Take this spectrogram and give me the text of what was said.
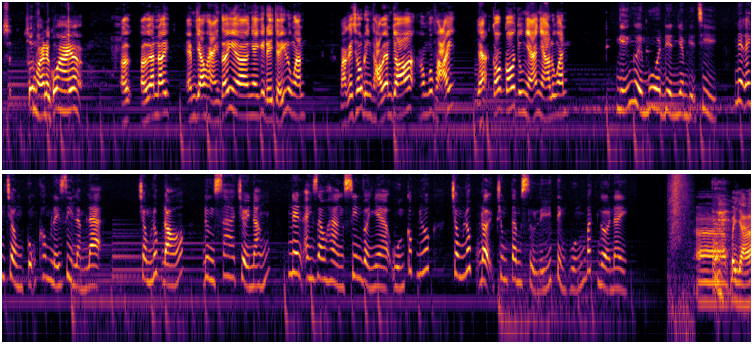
Số điện thoại này của ai á? Ừ ừ anh ơi em giao hàng tới ờ, ngay cái địa chỉ luôn anh. Mà cái số điện thoại anh cho á, không có phải. Dạ có có chủ nhà ở nhà luôn anh. Nghĩ người mua điền nhầm địa chỉ nên anh chồng cũng không lấy gì làm lạ. Trong lúc đó, đường xa trời nắng nên anh giao hàng xin vào nhà uống cốc nước trong lúc đợi trung tâm xử lý tình huống bất ngờ này. à, bây giờ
